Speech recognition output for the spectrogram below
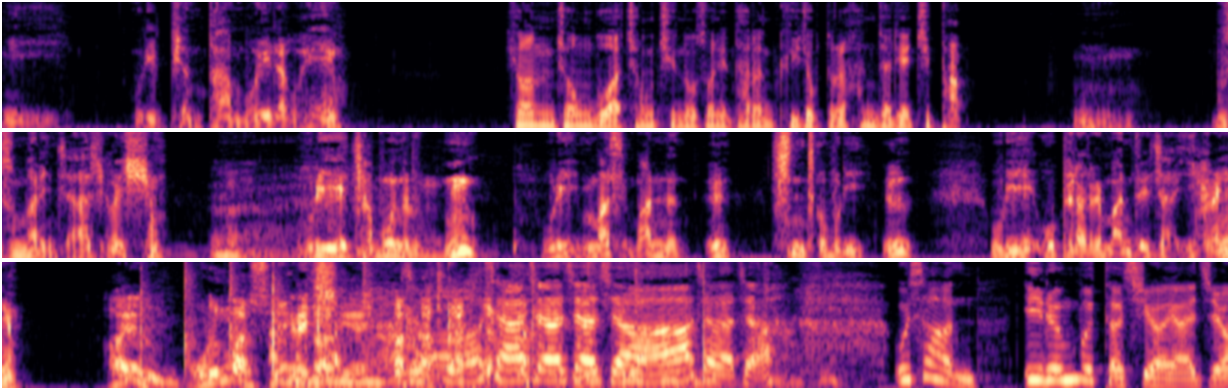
이 우리 편 다 모이라고 해. 현 정부와 정치 노선이 다른 귀족들을 한자리에 집합. 무슨 말인지 아시겠슈? 우리의 자본으로, 응? 우리 입맛을 맞는 응? 신토불이, 응? 우리의 오페라를 만들자 이거냐? 아유, 옳은 말씀입니다. 어, 자, 자, 자, 자, 자, 자. 우선 이름부터 지어야죠.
